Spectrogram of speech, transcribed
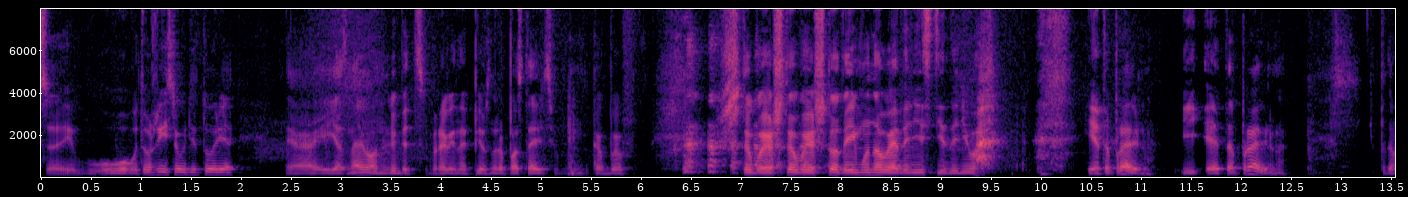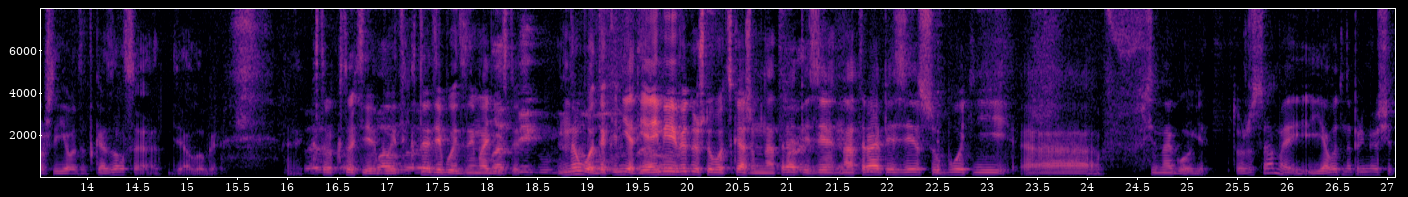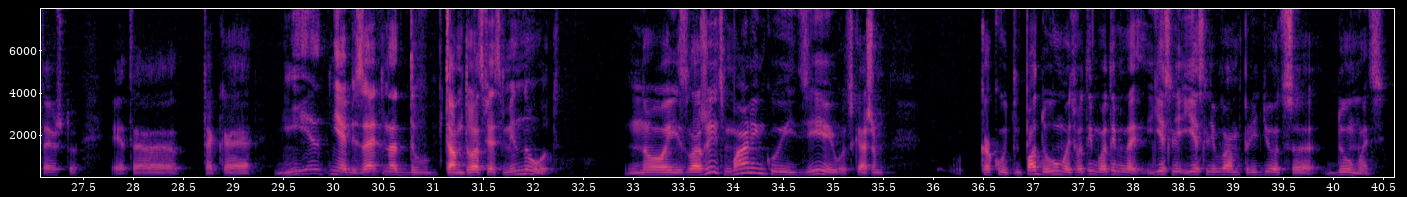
у Вовы тоже есть аудитория, э, я знаю, он любит Равина Пирзнера поставить как бы чтобы, чтобы что-то ему новое донести до него. И это правильно. И это правильно. Потому что я вот отказался от диалога. Кто, кто, тебе будет, кто тебе будет взаимодействовать? Ну вот, так нет, я имею в виду, что вот, скажем, на трапезе, на трапезе субботней э, в синагоге. То же самое. Я вот, например, считаю, что это такая, не, не обязательно там 25 минут, но изложить маленькую идею, вот, скажем, какую-то подумать. Вот, вот именно, если, если вам придется думать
